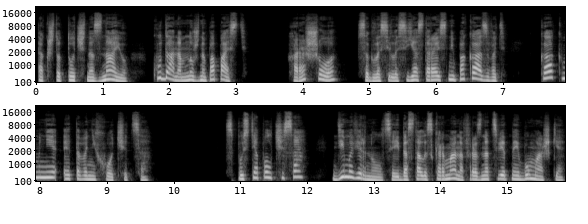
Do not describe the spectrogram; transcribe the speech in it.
так что точно знаю, куда нам нужно попасть». «Хорошо», — согласилась я, стараясь не показывать, как мне этого не хочется. Спустя полчаса Дима вернулся и достал из карманов разноцветные бумажки.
